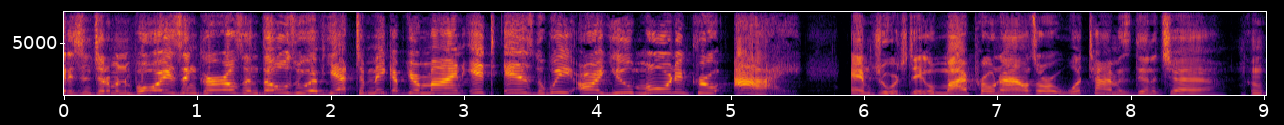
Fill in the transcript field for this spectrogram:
Ladies and gentlemen, boys and girls, and those who have yet to make up your mind, it is the We Are You Morning Crew. I am George Daigle. My pronouns are what time is dinner, child? and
